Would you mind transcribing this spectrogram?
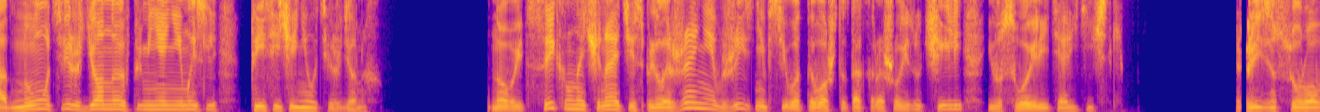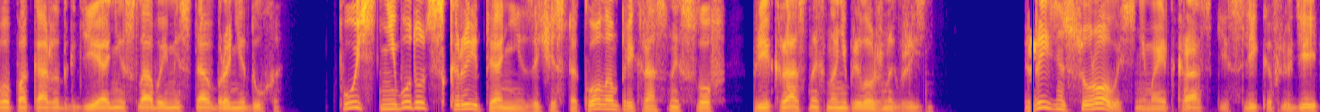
одну утвержденную в применении мысль тысячи неутвержденных. Новый цикл начинайте с приложения в жизни всего того, что так хорошо изучили и усвоили теоретически. Жизнь сурово покажет, где они слабые места в броне духа. Пусть не будут скрыты они за чистоколом прекрасных слов, прекрасных, но не приложенных в жизнь. Жизнь сурово снимает краски с ликов людей,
